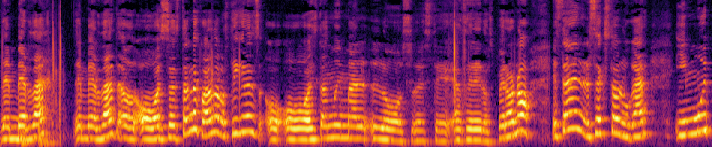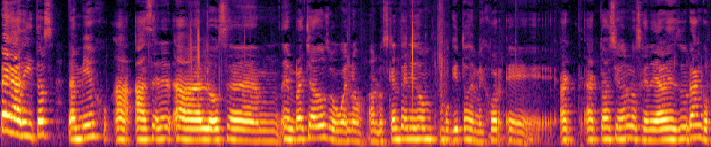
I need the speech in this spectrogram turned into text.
en verdad, en verdad, o, o se están mejorando los Tigres o, o están muy mal los este, acereros. Pero no, están en el sexto lugar y muy pegaditos también a, a, acere- a los em, enrachados o bueno, a los que han tenido un poquito de mejor eh, ac- actuación los generales Durango.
